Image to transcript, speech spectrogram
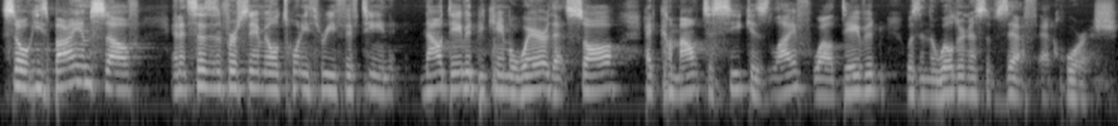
So he's by himself, and it says in 1 Samuel 23 15, now David became aware that Saul had come out to seek his life while David was in the wilderness of Ziph at Horesh.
